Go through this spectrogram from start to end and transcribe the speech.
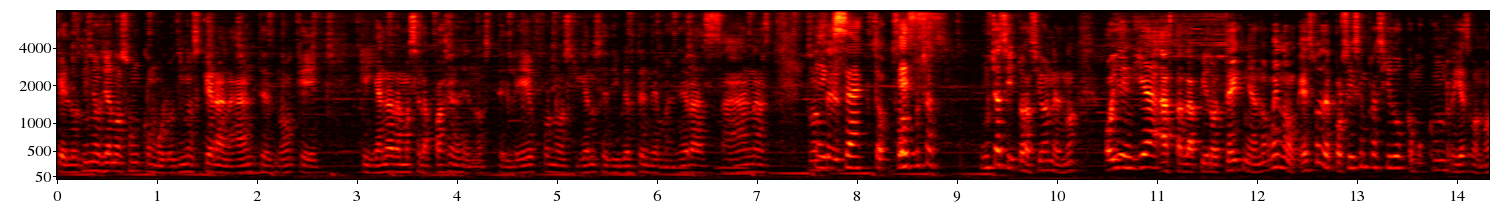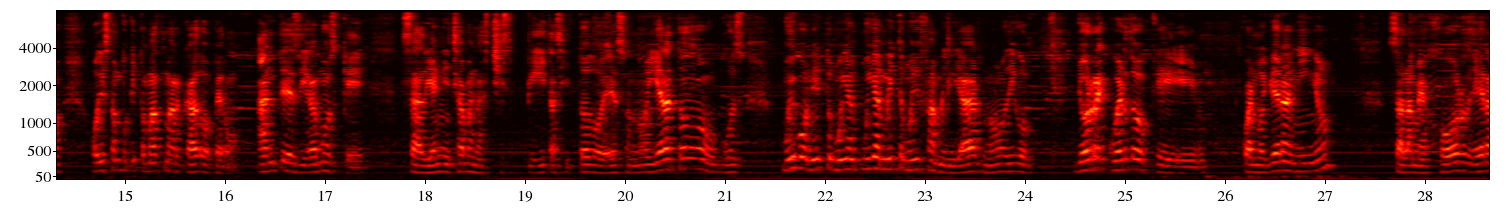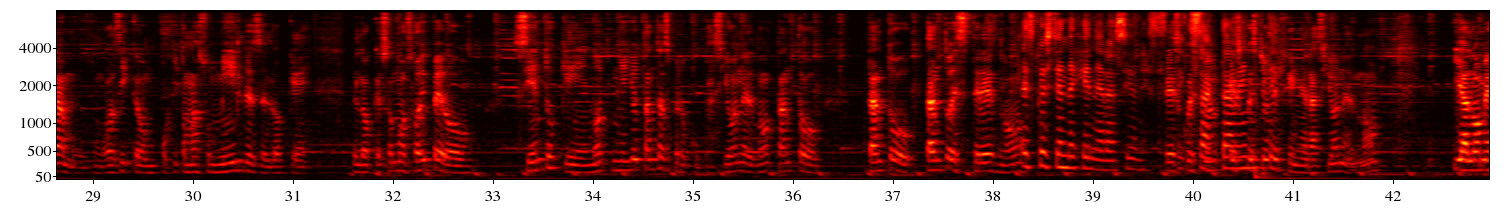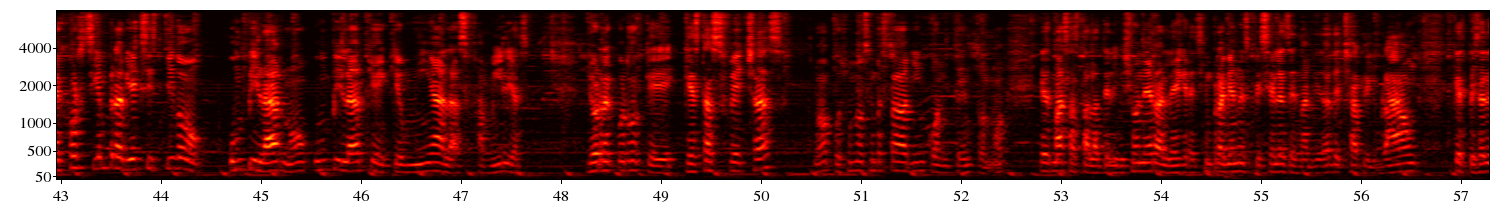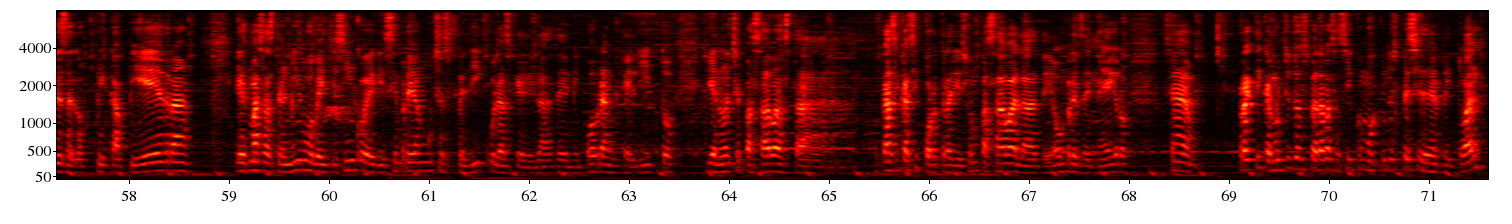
los niños ya no son como los niños que eran antes, ¿no? Que, que ya nada más se la pasan en los teléfonos, que ya no se divierten de maneras sanas. Exacto. son, muchas, muchas situaciones, ¿no? Hoy en día hasta la pirotecnia, ¿no? Bueno, esto de por sí siempre ha sido como que un riesgo, ¿no? Hoy está un poquito más marcado, pero antes digamos que salían y echaban las chispitas y todo eso, ¿no? Y era todo, pues, muy bonito, muy, muy ambiente, muy familiar, ¿no? Digo, yo recuerdo que cuando yo era niño, o sea, a lo mejor éramos así que un poquito más humildes de lo que de lo que somos hoy, pero siento que no tenía yo tantas preocupaciones, ¿no? Tanto tanto tanto estrés, ¿no? Es cuestión de generaciones. Es cuestión, es cuestión de generaciones, ¿no? Y a lo mejor siempre había existido un pilar, ¿no? Un pilar que, que unía a las familias. Yo recuerdo que, que estas fechas ¿no? Pues uno siempre estaba bien contento, ¿no? Es más, hasta la televisión era alegre, siempre habían especiales de Navidad de Charlie Brown, que especiales de los Pica Piedra, es más, hasta el mismo 25 de diciembre había muchas películas, que las de Mi Pobre Angelito, y anoche pasaba hasta casi casi por tradición pasaba la de hombres de negro. O sea, prácticamente tú esperabas así como que una especie de ritual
